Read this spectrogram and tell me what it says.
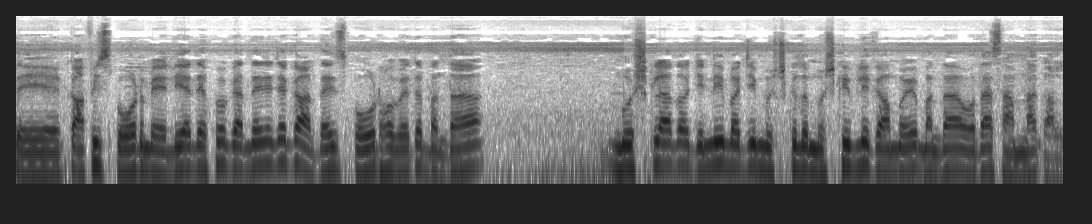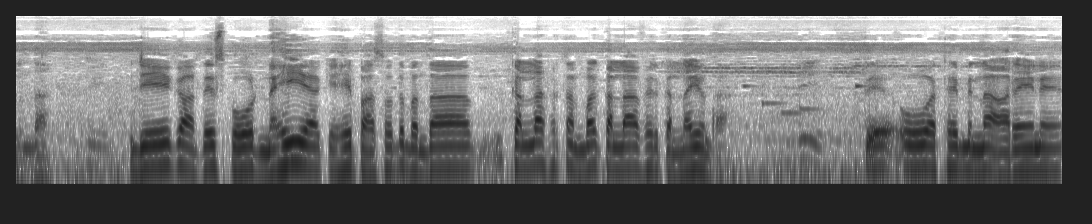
ਤੇ ਕਾਫੀ ਸਪੋਰਟ ਮਿਲ ਰਹੀ ਹੈ। ਦੇਖੋ ਕਹਿੰਦੇ ਨੇ ਜੇ ਘਰ ਦਾ ਸਪੋਰਟ ਹੋਵੇ ਤੇ ਬੰਦਾ ਮੁਸ਼ਕਲਾਂ ਤੋਂ ਜਿੰਨੀ ਮਰਜ਼ੀ ਮੁਸ਼ਕਲ ਤੋਂ ਮੁਸ਼ਕਿਲ ਵੀ ਕੰਮ ਹੋਵੇ ਬੰਦਾ ਉਹਦਾ ਸਾਹਮਣਾ ਕਰ ਲੈਂਦਾ। ਜੇ ਘਰ ਦੇ ਸਪੋਰਟ ਨਹੀਂ ਹੈ ਕਿਸੇ ਪਾਸੋਂ ਤੇ ਬੰਦਾ ਕੱਲਾ ਫਿਰ ਤੁਹਾਨੂੰ ਕੱਲਾ ਫਿਰ ਕੱਲਾ ਹੀ ਹੁੰਦਾ। ਤੇ ਉਹ ਇੱਥੇ ਮਿਲਣ ਆ ਰਹੇ ਨੇ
